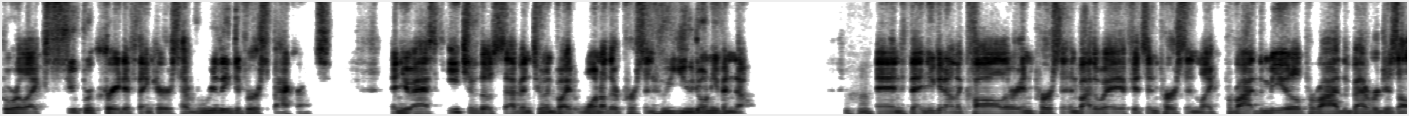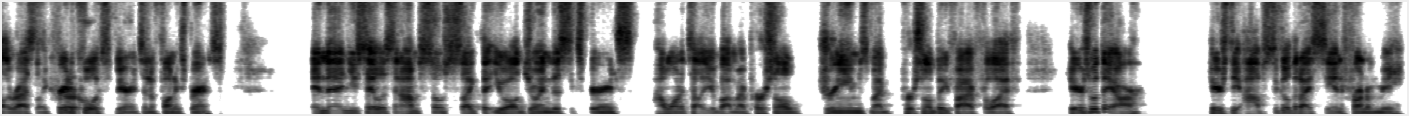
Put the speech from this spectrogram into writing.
who are like super creative thinkers, have really diverse backgrounds. and you ask each of those seven to invite one other person who you don't even know. Mm-hmm. And then you get on the call or in person. And by the way, if it's in person, like provide the meal, provide the beverages, all the rest, like create sure. a cool experience and a fun experience. And then you say, listen, I'm so psyched that you all joined this experience. I want to tell you about my personal dreams, my personal big five for life. Here's what they are. Here's the obstacle that I see in front of me.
